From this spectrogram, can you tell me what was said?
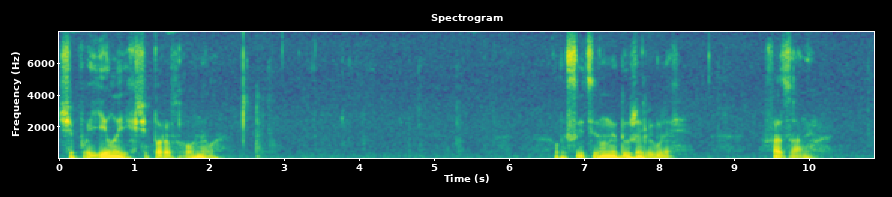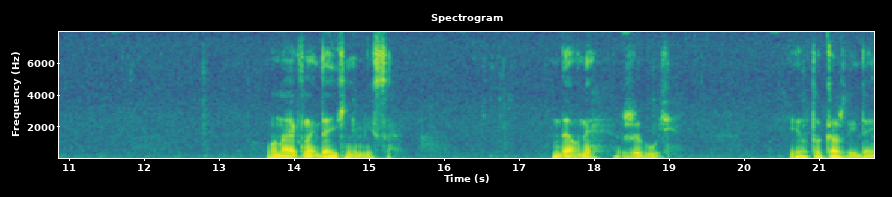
чи поїла їх, чи порозгонила. Лисиці вони дуже люблять фазанів. Вона як знайде їхнє місце, де вони живуть. І ото кожен день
